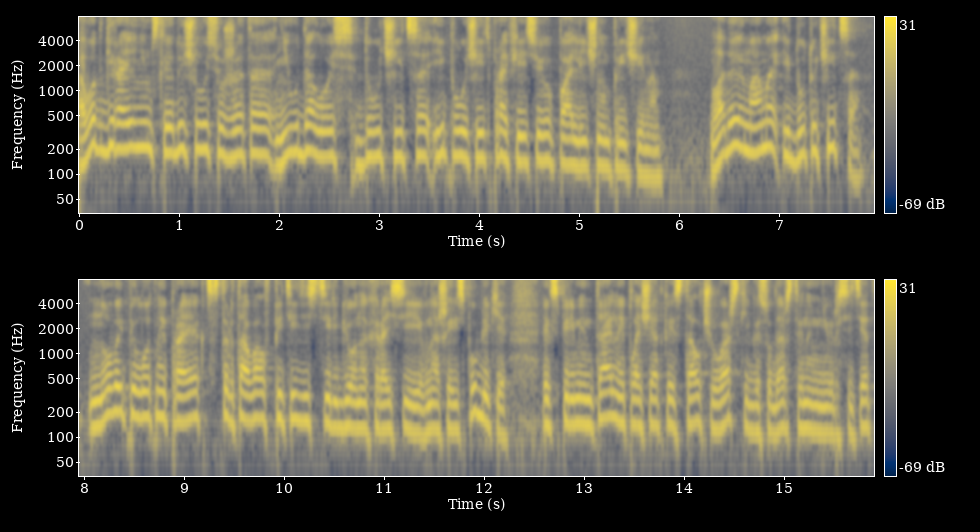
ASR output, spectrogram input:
А вот героиням следующего сюжета не удалось доучиться и получить профессию по личным причинам. Молодые мамы идут учиться. Новый пилотный проект стартовал в 50 регионах России. В нашей республике экспериментальной площадкой стал Чувашский государственный университет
